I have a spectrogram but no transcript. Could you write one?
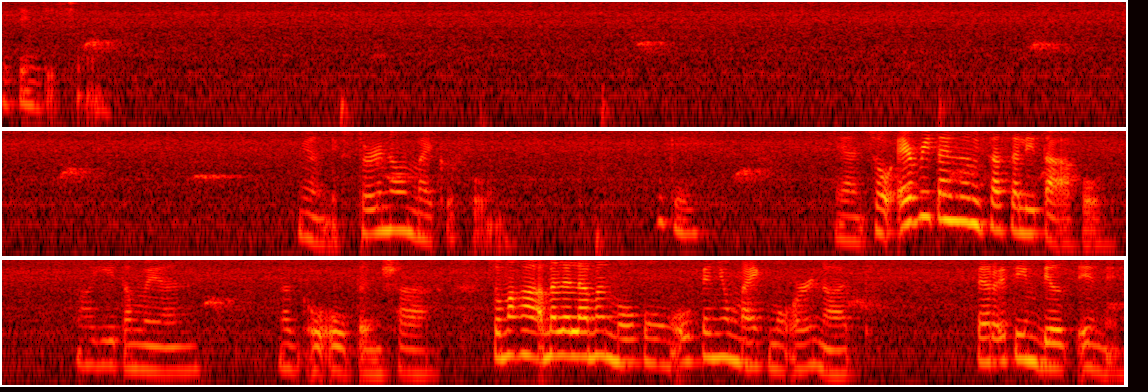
I think this one. Yan, external microphone. Okay. Yan. So, every time na magsasalita ako, makikita mo yan, nag-o-open siya. So, maka malalaman mo kung open yung mic mo or not. Pero ito yung built-in eh.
